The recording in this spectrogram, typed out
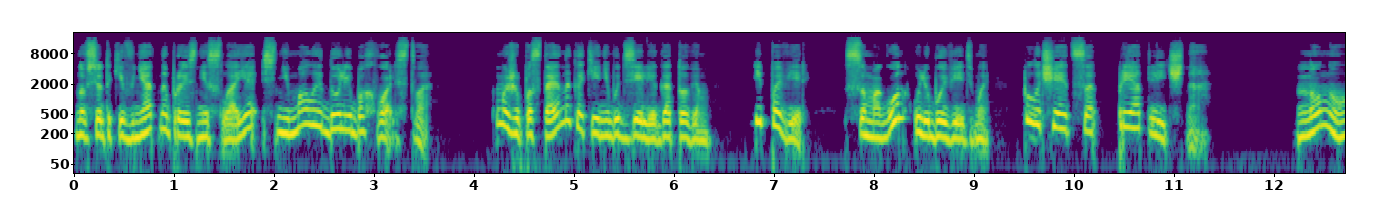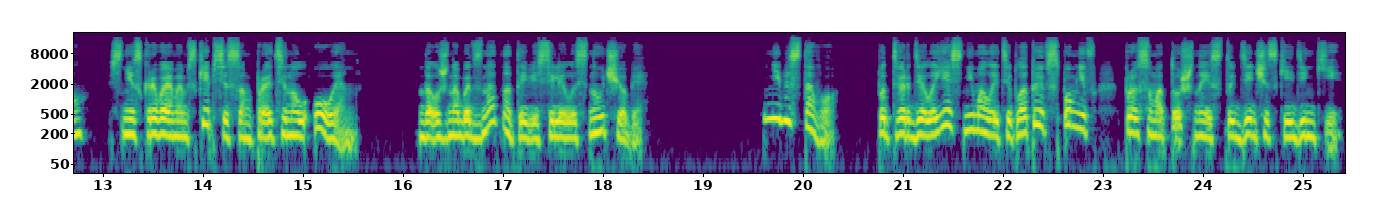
но все-таки внятно произнесла я с немалой долей бахвальства. Мы же постоянно какие-нибудь зелья готовим. И поверь, самогон у любой ведьмы получается приотлично. Ну-ну, с нескрываемым скепсисом протянул Оуэн. Должно быть, знатно ты веселилась на учебе. Не без того, подтвердила я с немалой теплотой, вспомнив про самотошные студенческие деньки.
